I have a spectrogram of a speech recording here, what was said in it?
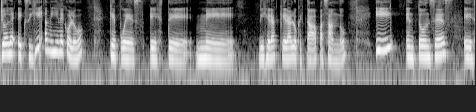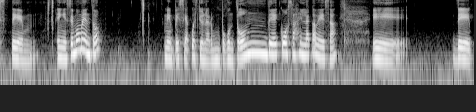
Yo le exigí a mi ginecólogo que pues este me dijera qué era lo que estaba pasando y entonces este en ese momento me empecé a cuestionar un montón de cosas en la cabeza eh, de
